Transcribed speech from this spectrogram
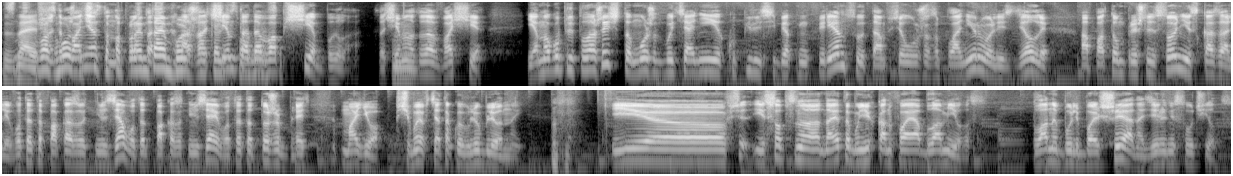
Знаешь, ну, возможно, это понятно, но просто, а зачем тогда вообще было? Зачем mm. оно тогда вообще? Я могу предположить, что, может быть, они купили себе конференцию, там все уже запланировали, сделали, а потом пришли Sony и сказали, вот это показывать нельзя, вот это показывать нельзя, и вот это тоже, блядь, мое. Почему я в тебя такой влюбленный? И, э, и, собственно, на этом у них конфа и обломилась. Планы были большие, а на деле не случилось.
